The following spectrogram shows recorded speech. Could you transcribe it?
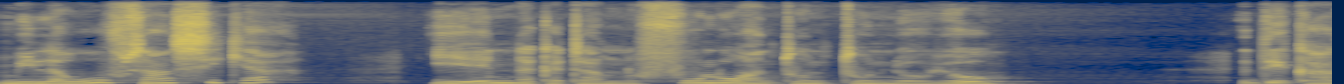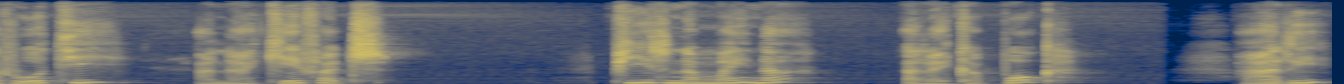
Mila ovy izany isika enina ka hatramin'ny folo antonontonony eo ho eo. Dia karaoty anaky efatra. pirina maina iray kapoaka ary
